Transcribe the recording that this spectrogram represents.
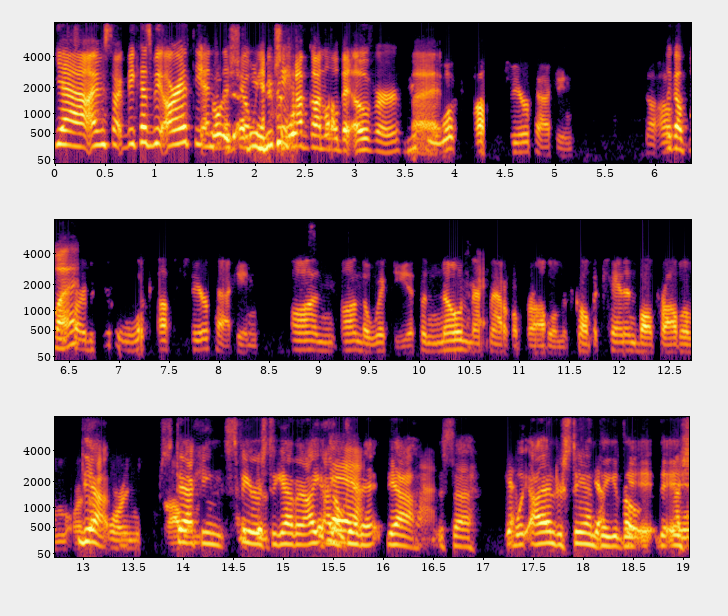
yeah, I'm sorry because we are at the end No, of the I show. mean, we actually have gone a little bit over, You but can look up sphere packing. Now, I'm- Look up I'm what? Sorry, but you can look up sphere packing on on the wiki. It's a known Okay. mathematical problem. It's called the cannonball problem or Yeah, the orange problem. Stacking spheres Because- together. I, I Yeah, get yeah. it. Yeah, Yeah. it's uh, Yeah. we- I understand Yeah, the, so the the my issue.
